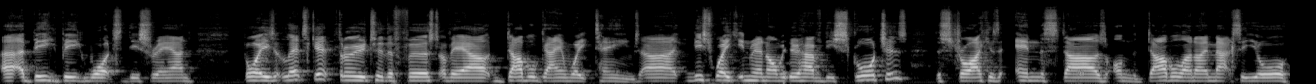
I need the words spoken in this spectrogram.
uh, a big, big watch this round. Boys, let's get through to the first of our double game week teams. Uh, this week in round nine, we do have the Scorchers, the Strikers, and the Stars on the double. I know, Maxie, you're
